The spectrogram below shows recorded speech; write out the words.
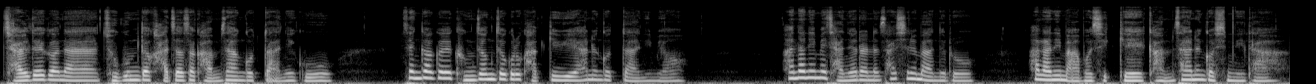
잘 되거나 조금 더 가져서 감사한 것도 아니고 생각을 긍정적으로 갖기 위해 하는 것도 아니며 하나님의 자녀라는 사실만으로 하나님 아버지께 감사하는 것입니다.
